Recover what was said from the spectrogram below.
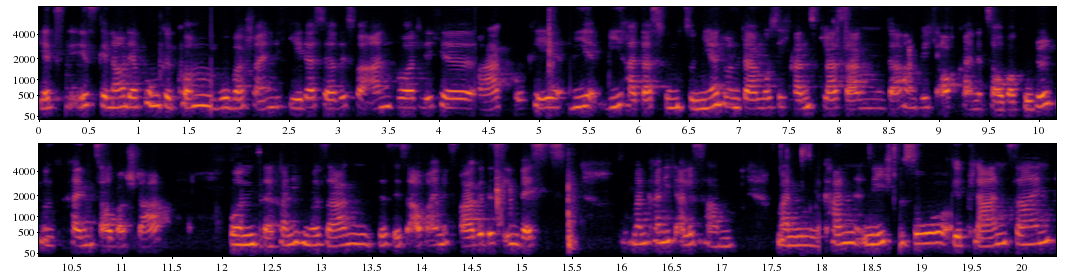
jetzt ist genau der Punkt gekommen, wo wahrscheinlich jeder Serviceverantwortliche fragt, okay, wie, wie hat das funktioniert? Und da muss ich ganz klar sagen, da haben wir auch keine Zauberkugel und keinen Zauberstab. Und da kann ich nur sagen, das ist auch eine Frage des Invests man kann nicht alles haben. Man kann nicht so geplant sein,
